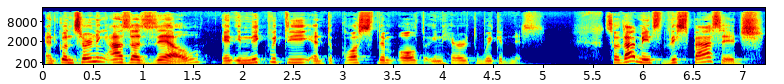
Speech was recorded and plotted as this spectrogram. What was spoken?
And concerning Azazel and iniquity, and to cause them all to inherit wickedness. So that means this passage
